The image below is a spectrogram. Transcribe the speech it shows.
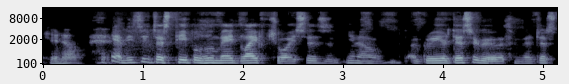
you know. yeah, these are just people who made life choices, you know, agree or disagree with them. They're just,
